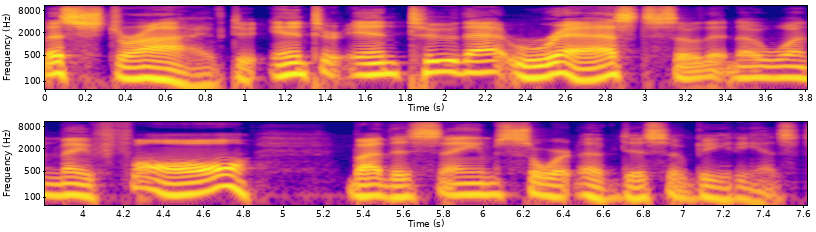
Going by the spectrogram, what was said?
let's strive to enter into that rest so that no one may fall by the same sort of disobedience.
